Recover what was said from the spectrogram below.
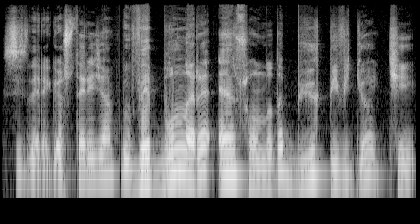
sizlere göstereceğim. Ve bunları en sonda da büyük bir video ki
